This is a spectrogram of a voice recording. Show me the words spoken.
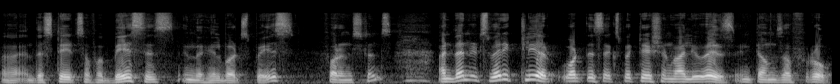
uh, the states of a basis in the Hilbert space for instance. And then it is very clear what this expectation value is in terms of rho.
